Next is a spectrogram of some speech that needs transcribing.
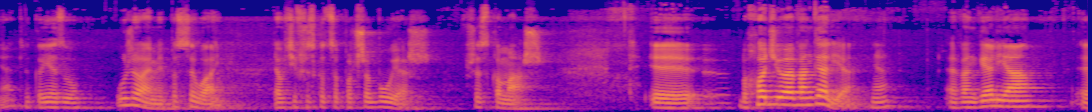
Nie? Tylko Jezu, używaj mnie, posyłaj. Dał Ci wszystko, co potrzebujesz. Wszystko masz. Yy, bo chodzi o Ewangelię. Nie? Ewangelia yy,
